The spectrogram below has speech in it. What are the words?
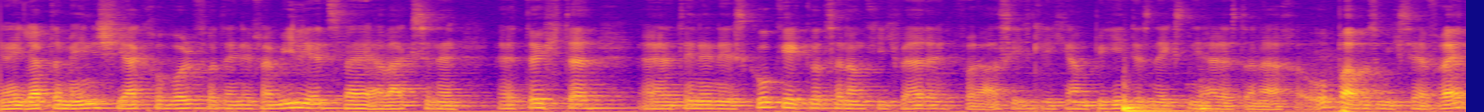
Ja, ich glaube, der Mensch, Jakob Wolf, hat eine Familie, zwei erwachsene äh, Töchter, äh, denen es gut geht, Gott sei Dank. Ich werde voraussichtlich am Beginn des nächsten Jahres dann auch Opa, was mich sehr freut.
